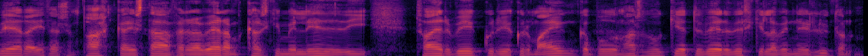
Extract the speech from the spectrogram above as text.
vera í þessum pakka í staðan fyrir að vera kannski með liðið í tvær vikur í einhverjum ægingabúðum þar sem þú getur verið virkilega að vinna í hlutunum.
